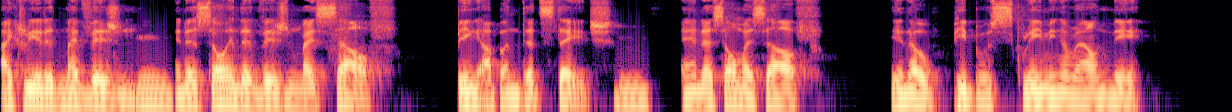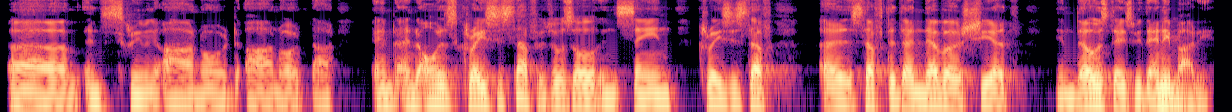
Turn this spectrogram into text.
I created my vision. And I saw in that vision myself being up on that stage. And I saw myself, you know, people screaming around me uh, and screaming, Arnold, Arnold, Arnold. And, and all this crazy stuff. It was all insane, crazy stuff. Uh, stuff that I never shared in those days with anybody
